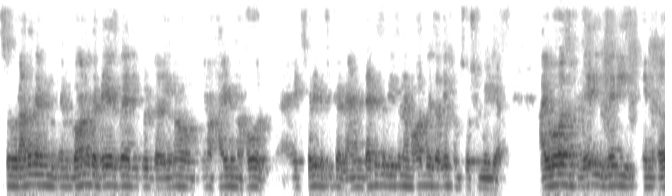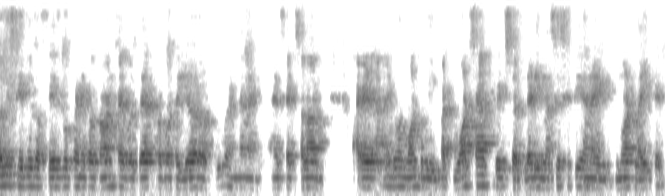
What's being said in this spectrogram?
So rather than and gone are the days where you could, uh, you know, you know, hide in a hole it's very difficult, and that is the reason I'm always away from social media. I was very, very in early stages of Facebook when it was launched. I was there for about a year or two, and then I, I said, "Salam, I, I don't want to be." But WhatsApp, it's a bloody necessity, and I do not like it.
